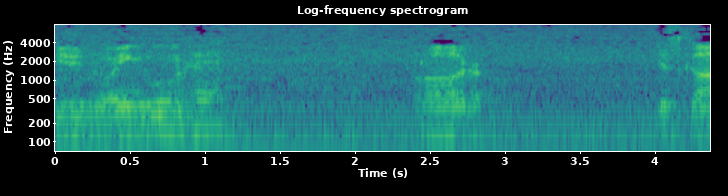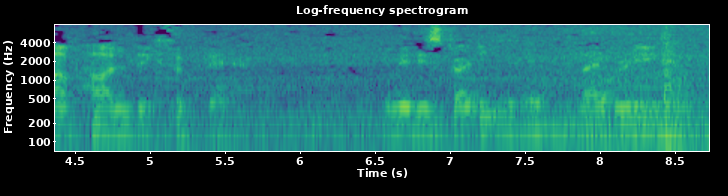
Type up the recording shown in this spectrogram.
ये ड्राइंग रूम है और इसका आप हाल देख सकते हैं। ये मेरी स्टडी है लाइब्रेरी है।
